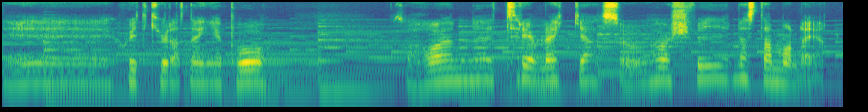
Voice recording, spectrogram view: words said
Det är skitkul att ni hänger på. Så ha en eh, trevlig vecka så hörs vi nästa måndag igen.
